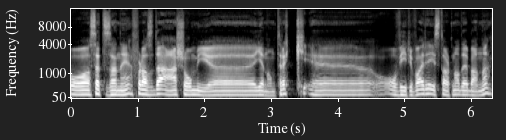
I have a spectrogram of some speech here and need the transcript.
og sette seg ned. For altså, det er så mye gjennomtrekk eh, og virvar i starten av det bandet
